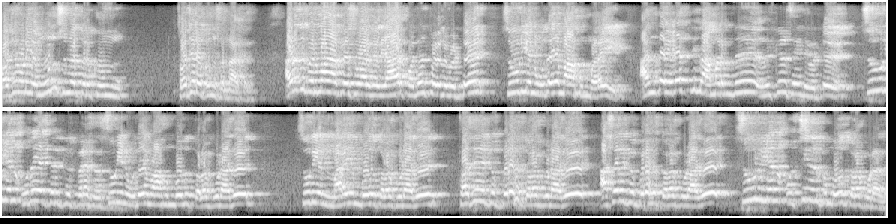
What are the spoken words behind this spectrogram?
பஜருடைய முன் சுன்னத்திற்கும் பஜருக்கும் சொன்னார்கள். அடுத்து பெருமானார் பேசுவார்கள் யார் பஜர் தொழுது விட்டு சூரியன் உதயமாகும் வரை அந்த இடத்தில் அமர்ந்து ரிக்கில் செய்துவிட்டு சூரியன் உதயத்திற்கு பிறகு சூரியன் உதயமாகும் போது தொழக்கூடாது சூரியன் மறையும் போது தொழக்கூடாது ஃபஜருக்கு பிறகு தொழக்கூடாது அசருக்கு பிறகு தொழக்கூடாது சூரியன் உச்சியில் இருக்கும் போது தொழக்கூடாது.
